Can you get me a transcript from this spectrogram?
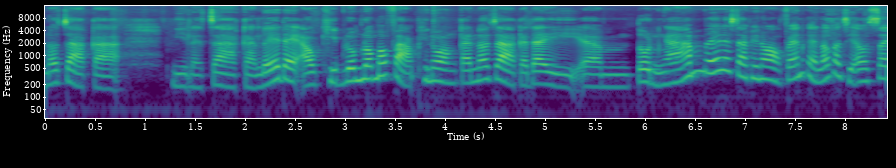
เนาะจากกะนี่แหละจ้าก็เลยได้เอาคลิปรวมๆมาฝากพี่น้องกันเนาะจ้าก็ได้ต้นงามเลยนะจ้าพี่น้องแฟนกันแล้วก็สิเอาใส่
